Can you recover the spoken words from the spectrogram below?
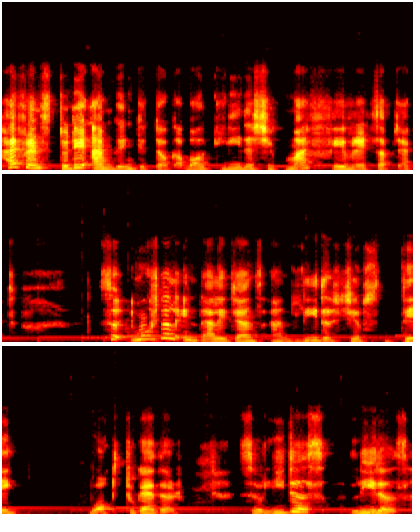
Hi, friends. Today I'm going to talk about leadership, my favorite subject. So, emotional intelligence and leaderships they walk together. So, leaders, leaders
